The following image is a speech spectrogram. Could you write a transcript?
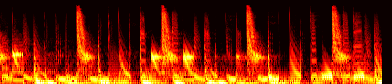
Thank you.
